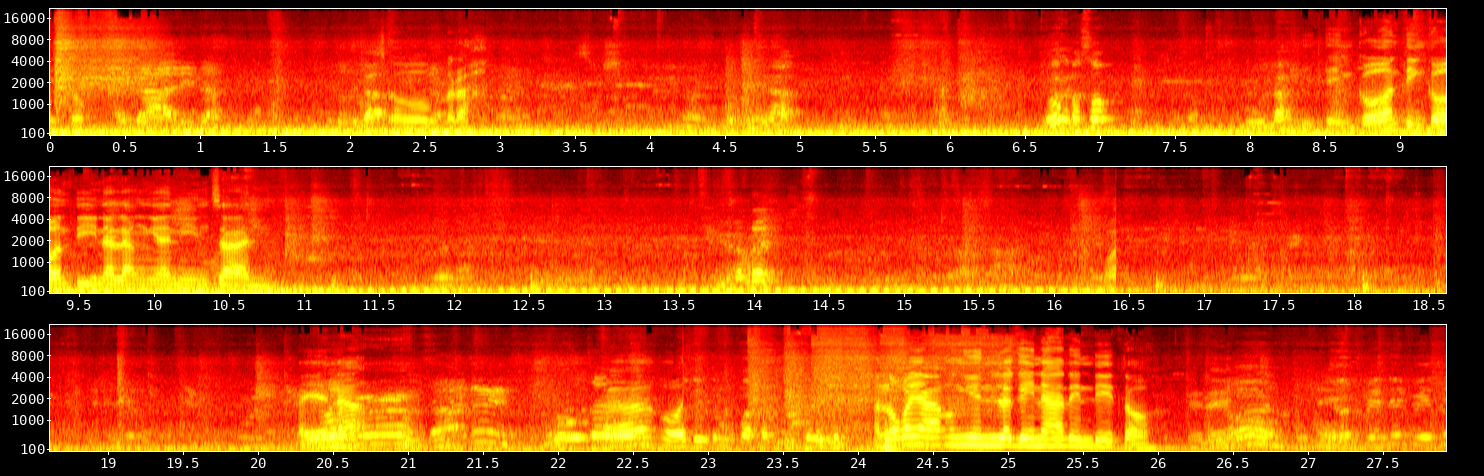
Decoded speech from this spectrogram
Ito. Sobra. Oh, pasok. Itin, konting-konti na lang yan minsan. Sige na pre. dito, magpapag dito eh. Ano kaya kung yun lagay natin dito? Pwede. Yun, pwede, pwede.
